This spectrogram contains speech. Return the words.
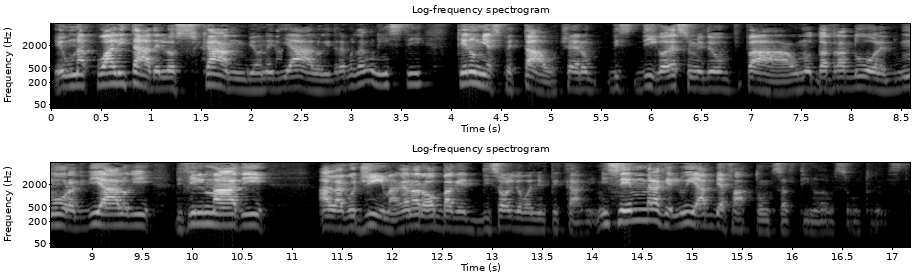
e una qualità dello scambio nei dialoghi tra i protagonisti che non mi aspettavo. Cioè, ero, dico, adesso mi devo pipare un'ora tra due ore, un'ora di dialoghi, di filmati alla Kojima, che è una roba che di solito voglio impiccarmi. Mi sembra che lui abbia fatto un saltino da questo punto di vista.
